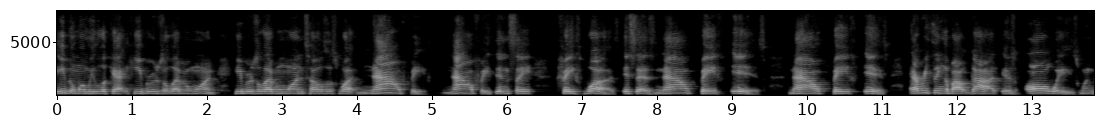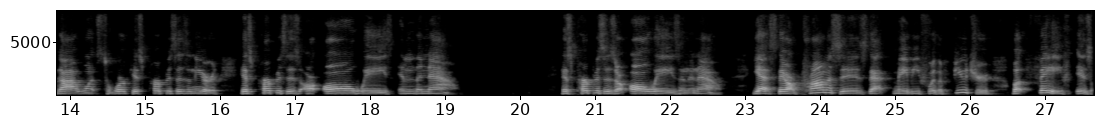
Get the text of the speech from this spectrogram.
even when we look at Hebrews 11 1, Hebrews 11 1 tells us what? Now faith, now faith. Didn't say faith was, it says now faith is. Now faith is. Everything about God is always, when God wants to work his purposes in the earth, his purposes are always in the now. His purposes are always in the now. Yes, there are promises that may be for the future, but faith is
